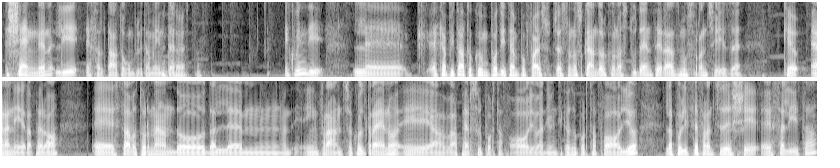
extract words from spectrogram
Schengen lì è saltato completamente. Certo. E quindi le- è capitato che un po' di tempo fa è successo uno scandalo che una studente Erasmus francese, che era nera però, eh, stava tornando dal, mm, in Francia col treno e aveva perso il portafoglio, aveva dimenticato il portafoglio. La polizia francese sce- è salita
